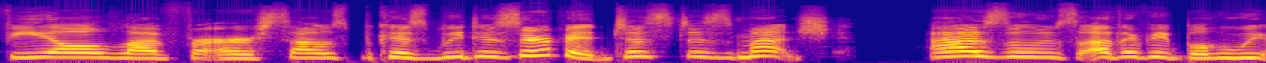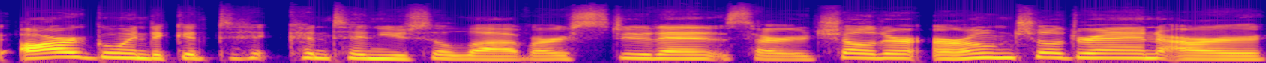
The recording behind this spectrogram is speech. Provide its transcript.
feel love for ourselves because we deserve it just as much as those other people who we are going to continue to love our students, our children, our own children, our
